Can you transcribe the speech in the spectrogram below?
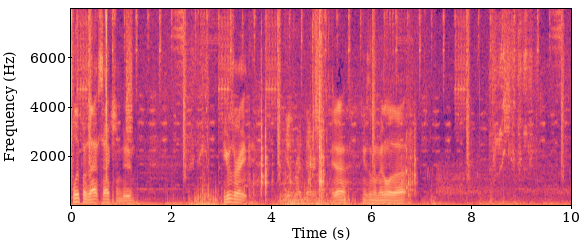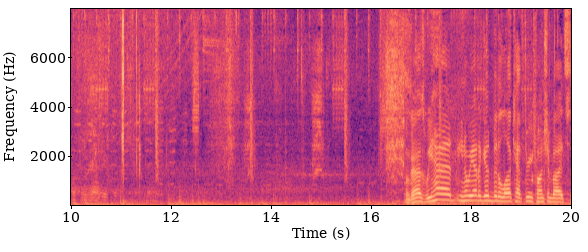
flip of that section, dude. He was right. He was right there. Yeah, he's in the middle of that. Well, guys, we had, you know, we had a good bit of luck, had three punching bites.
